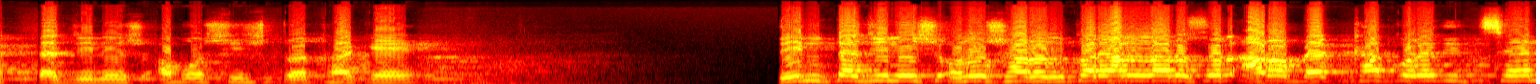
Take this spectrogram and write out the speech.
একটা জিনিস অবশিষ্ট থাকে। তিনটা জিনিস অনুসরণ করে আল্লাহ রসুল আরও ব্যাখ্যা করে দিচ্ছেন।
